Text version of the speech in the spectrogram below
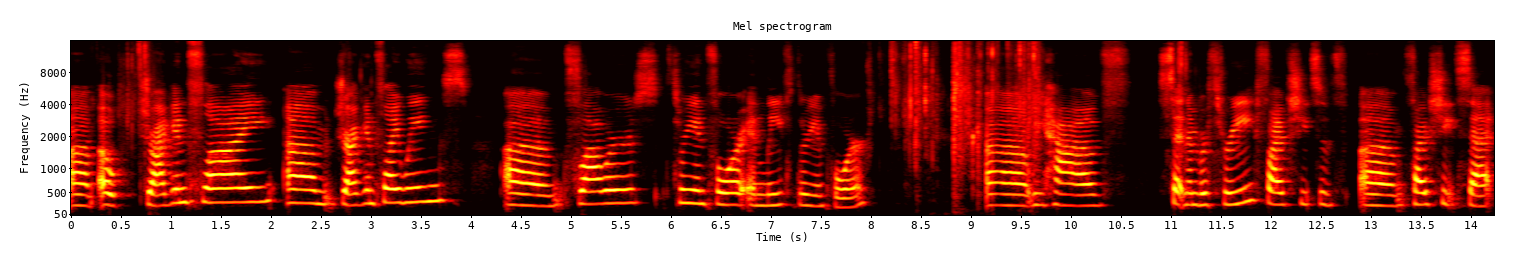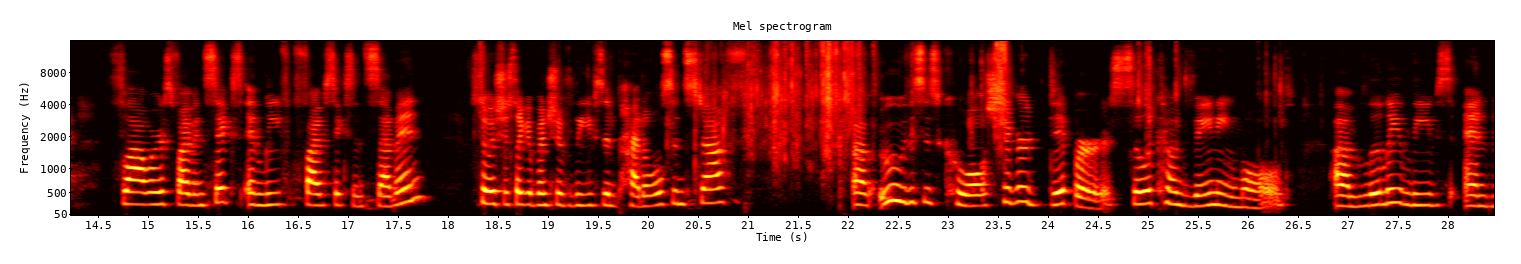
Um, oh, dragonfly, um, dragonfly wings, um, flowers three and four, and leaf three and four. Uh, we have set number three, five sheets of um, five sheet set, flowers five and six, and leaf five, six, and seven. So it's just like a bunch of leaves and petals and stuff. Um, ooh, this is cool. Sugar dippers, silicone veining mold, um, lily leaves and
